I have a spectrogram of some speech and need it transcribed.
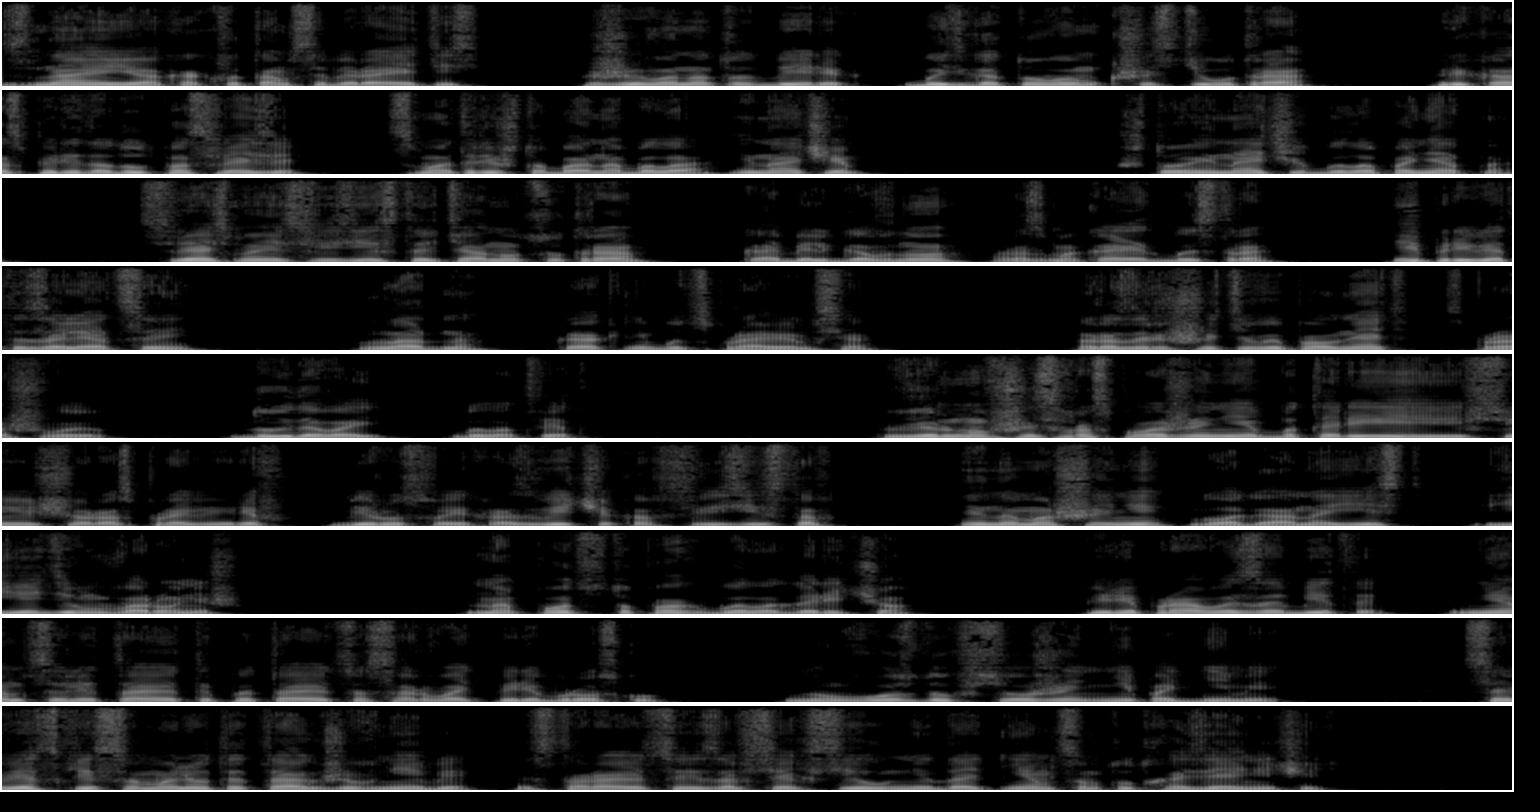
Знаю я, как вы там собираетесь. Живо на тот берег, быть готовым к шести утра. Приказ передадут по связи. Смотри, чтобы она была, иначе... Что иначе, было понятно. Связь мои связисты тянут с утра. Кабель говно, размокает быстро. И привет изоляции. Ладно, как-нибудь справимся. «Разрешите выполнять?» — спрашиваю. «Дуй давай», — был ответ. Вернувшись в расположение батареи и все еще раз проверив, беру своих разведчиков, связистов, и на машине, благо она есть, едем в Воронеж. На подступах было горячо. Переправы забиты, немцы летают и пытаются сорвать переброску но воздух все же не под ними. Советские самолеты также в небе и стараются изо всех сил не дать немцам тут хозяйничать.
